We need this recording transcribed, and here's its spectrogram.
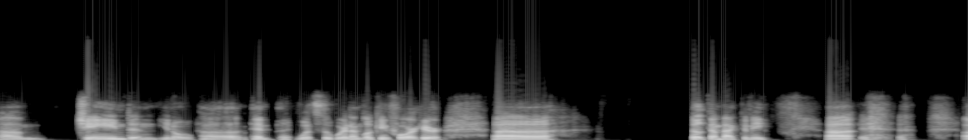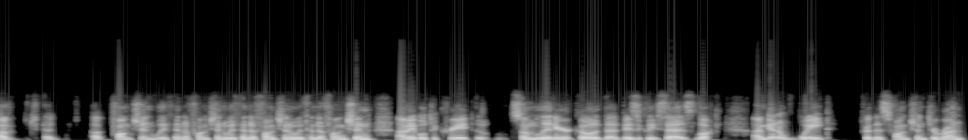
um, chained and, you know, uh, and what's the word I'm looking for here? Uh, it'll come back to me. Uh, a, a function within a function within a function within a function, I'm able to create some linear code that basically says, look, I'm going to wait for this function to run.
